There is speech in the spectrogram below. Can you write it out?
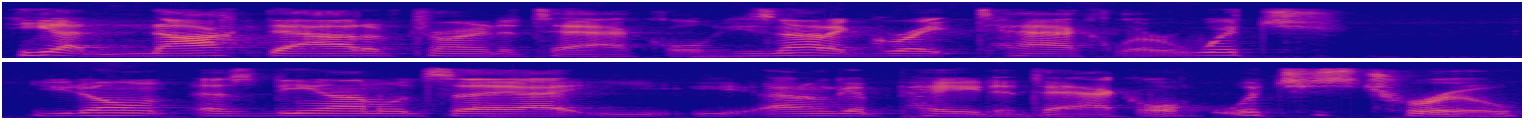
He got knocked out of trying to tackle. He's not a great tackler, which you don't, as Deion would say, I, I don't get paid to tackle, which is true.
